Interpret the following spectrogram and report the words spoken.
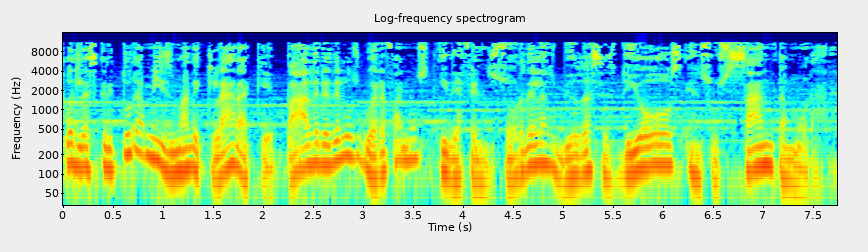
pues la escritura misma declara que Padre de los huérfanos y defensor de las viudas es Dios en su santa morada.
